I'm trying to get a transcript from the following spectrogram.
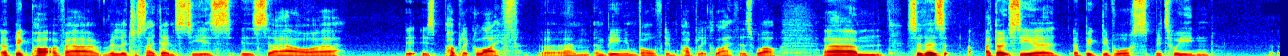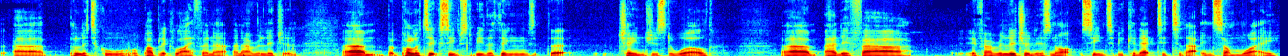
a big part of our religious identity is is our uh, is public life um, and being involved in public life as well. Um, so there's, I don't see a, a big divorce between uh, political or public life and our, and our religion. Um, but politics seems to be the thing that changes the world. Um, and if our, if our religion is not seen to be connected to that in some way,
